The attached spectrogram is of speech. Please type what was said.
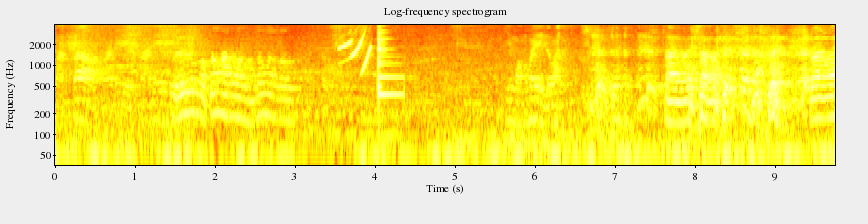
หมัดเปล่ามาดิมาดิเออขอตั้งหลักก่อนขอตั้งหลักก่อนยี่มองไม่เห็นเลยวะใส่ไว้ใส่ไว้ใส่ไว้ไม่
